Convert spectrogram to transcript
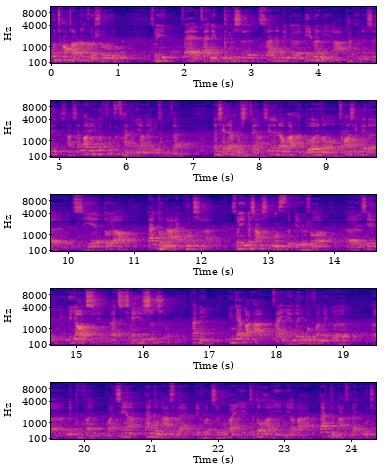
不创造任何收入，所以在在你平时算的那个利润里啊，它可能是相相当于一个负资产一样的一个存在。但现在不是这样，现在的话，很多那种创新类的企业都要单独拿来估值了。所以，一个上市公司，比如说，呃，一些一个药企，那前一市值，但你应该把它在研的一部分那个呃那部分管线啊，单独拿出来，比如说值五百亿，值多少亿，你要把它单独拿出来估值。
